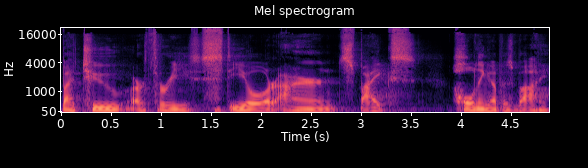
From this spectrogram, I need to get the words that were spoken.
by two or three steel or iron spikes holding up his body.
